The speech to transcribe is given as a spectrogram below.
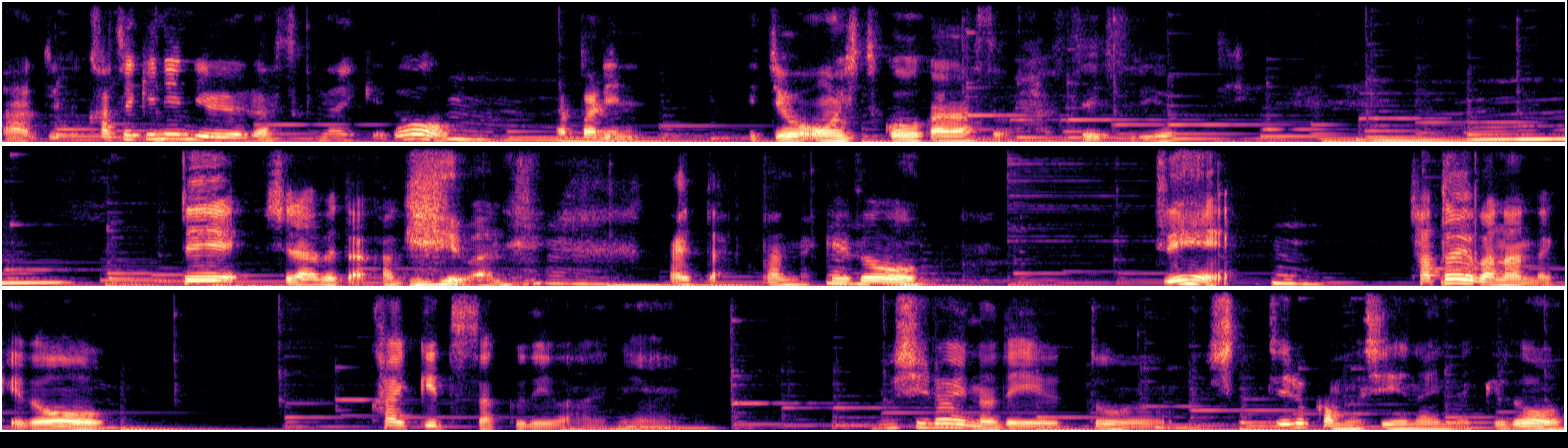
あ、ていうか化石燃料よりは少ないけど、やっぱり一応温室効果ガスを発生するよって調べた限りはね、書いてあったんだけど、で、例えばなんだけど、解決策ではね、面白いので言うと、知ってるかもしれないんだけど、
